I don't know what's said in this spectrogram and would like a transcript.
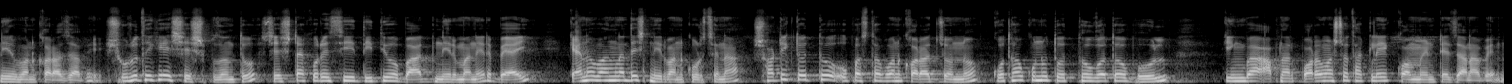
নির্মাণ করা যাবে। শুরু থেকে শেষ পর্যন্ত চেষ্টা করেছি দ্বিতীয় বাঁধ নির্মাণের ব্যয়। কেন বাংলাদেশ নির্মাণ করছে না? সঠিক তথ্য উপস্থাপন করার জন্য কোথাও কোনো তথ্যগত ভুল কিংবা আপনার পরামর্শ থাকলে কমেন্টে জানাবেন।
